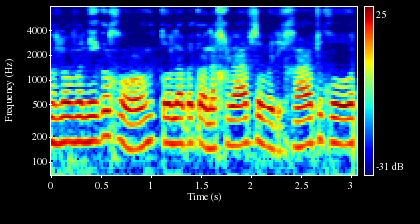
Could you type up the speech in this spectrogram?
สำหรับวันนี้ก็ขอตัวลาไปก่อนนะครับ สวัสดีครับทุกคน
